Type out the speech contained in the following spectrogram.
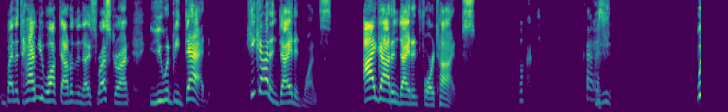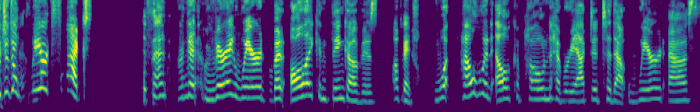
By the time you walked out of the nice restaurant, you would be dead. He got indicted once. I got indicted four times. Oh, okay. Which is a weird flex. It's that very weird, but all I can think of is okay, what how would Al Capone have reacted to that weird ass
